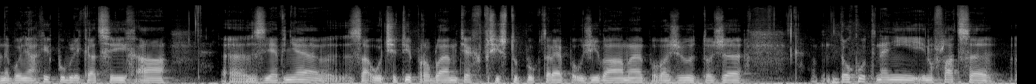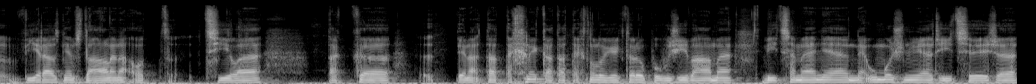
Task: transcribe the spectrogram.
nebo nějakých publikacích a eh, zjevně za určitý problém těch přístupů, které používáme, považuji to, že dokud není inflace výrazně vzdálena od cíle, tak eh, ta technika, ta technologie, kterou používáme, víceméně neumožňuje říci, že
